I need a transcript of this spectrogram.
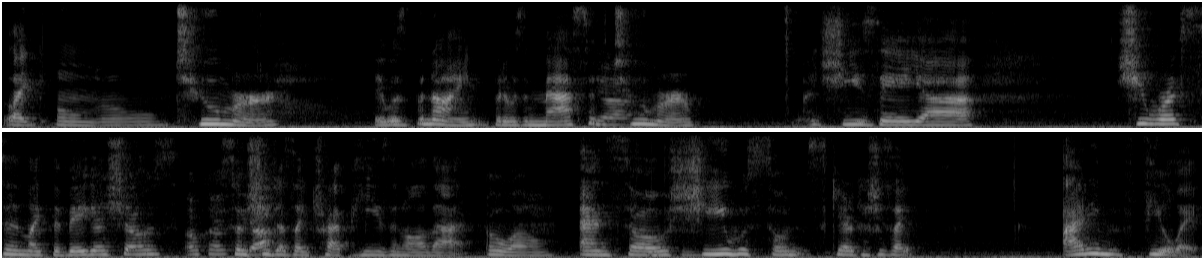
like oh no, tumor. It was benign, but it was a massive Yeah. tumor. And she's a uh, she works in like the Vegas shows. Okay, So yeah. she does like trapeze and all that. oh wow, And so she was so scared because she's like, I didn't even feel it.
